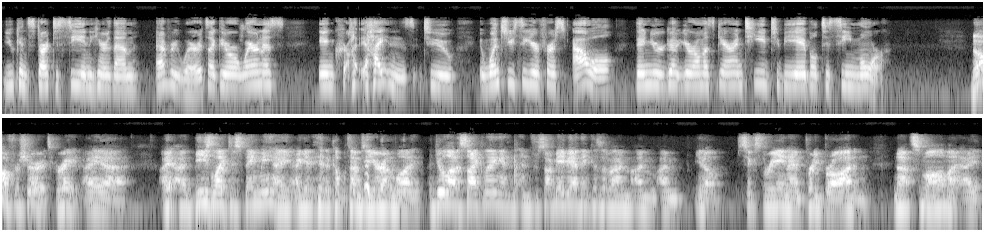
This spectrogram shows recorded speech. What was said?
you can start to see and hear them everywhere. It's like your awareness heightens to once you see your first owl, then you're you're almost guaranteed to be able to see more. No, for sure, it's great. I, uh, I, I bees like to sting me. I, I, get hit a couple times a year. I'm I, I do a lot of cycling, and, and for some maybe I think because of I'm I'm I'm you know six three and I'm pretty broad and not small. My I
